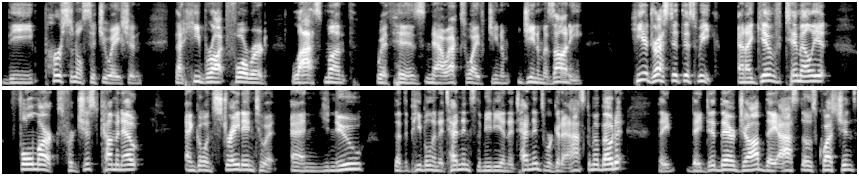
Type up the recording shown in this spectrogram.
the personal situation that he brought forward last month with his now ex wife, Gina, Gina Mazany? He addressed it this week. And I give Tim Elliott full marks for just coming out and going straight into it. And you knew that the people in attendance, the media in attendance, were going to ask him about it. They they did their job. They asked those questions,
